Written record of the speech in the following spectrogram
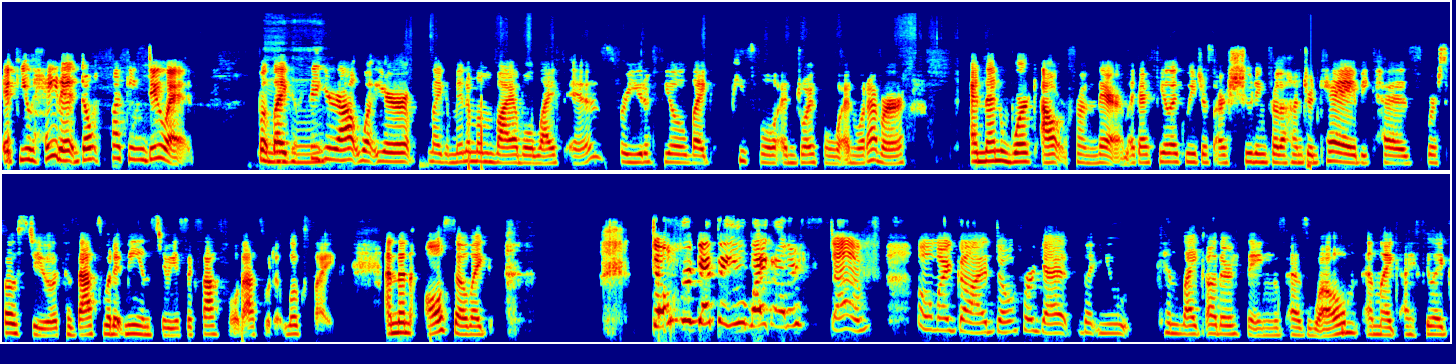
if you hate it don't fucking do it but like Mhm. figure out what your like minimum viable life is for you to feel like peaceful and joyful and whatever and then work out from there. Like i feel like we just are shooting for the 100k because we're supposed to because that's what it means to be successful. That's what it looks like. And then also like don't forget that you like other stuff. Oh my god don't forget that you can like other things as well. And like i feel like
